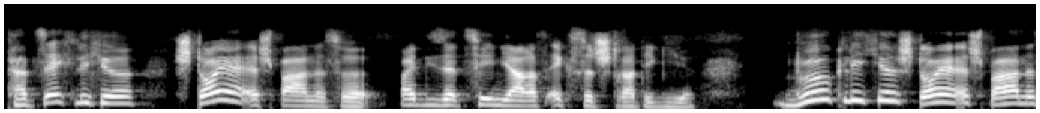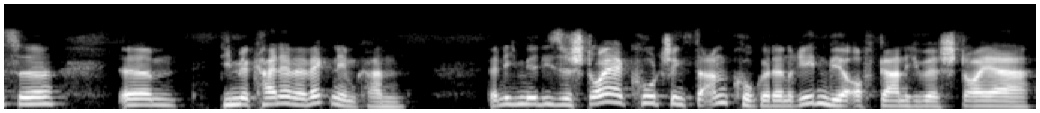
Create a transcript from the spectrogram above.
tatsächliche Steuerersparnisse bei dieser 10 Jahres Exit-Strategie. Wirkliche Steuerersparnisse, ähm, die mir keiner mehr wegnehmen kann. Wenn ich mir diese Steuercoachings da angucke, dann reden wir oft gar nicht über Steuer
